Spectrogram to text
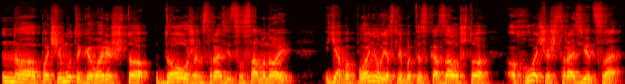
«Но почему ты говоришь, что должен сразиться со мной? Я бы понял, если бы ты сказал, что хочешь сразиться».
